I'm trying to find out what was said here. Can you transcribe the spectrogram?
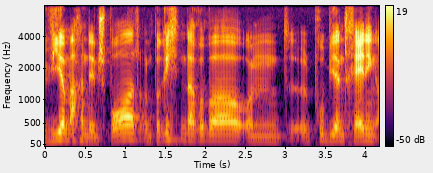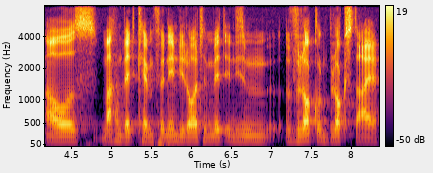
wir machen den Sport und berichten darüber und äh, probieren Training aus, machen Wettkämpfe, nehmen die Leute mit in diesem Vlog- und Blog-Style.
